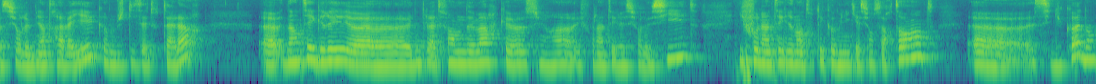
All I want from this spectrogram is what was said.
sur le bien travailler, comme je disais tout à l'heure. D'intégrer une plateforme de marque sur un- il faut l'intégrer sur le site, il faut l'intégrer dans toutes les communications sortantes. C'est du code. hein.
